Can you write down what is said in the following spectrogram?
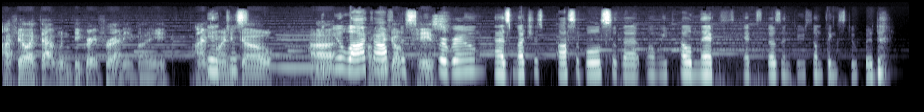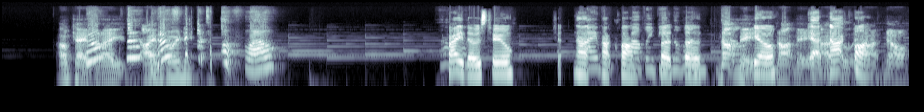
I feel like that wouldn't be great for anybody. I'm Yeah, going just- to go. Can Uh, you lock I'm off go the pace- scooper room as much as possible so that when we tell Nyx, Nyx doesn't do something stupid? okay, but I I'm going to. gonna tell Flo? Try those two. Not I not would Clunk, probably be but the the one. Not me. Yo. Not me. Yeah, not absolutely Clunk. not. No.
